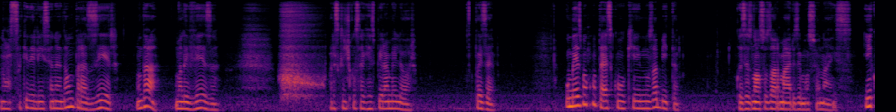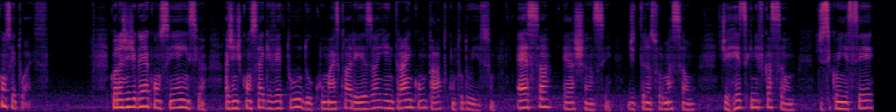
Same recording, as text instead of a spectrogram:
nossa, que delícia, né? Dá um prazer, não dá? Uma leveza. Uf, parece que a gente consegue respirar melhor. Pois é. O mesmo acontece com o que nos habita com esses nossos armários emocionais e conceituais. Quando a gente ganha consciência, a gente consegue ver tudo com mais clareza e entrar em contato com tudo isso. Essa é a chance de transformação, de ressignificação, de se conhecer,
